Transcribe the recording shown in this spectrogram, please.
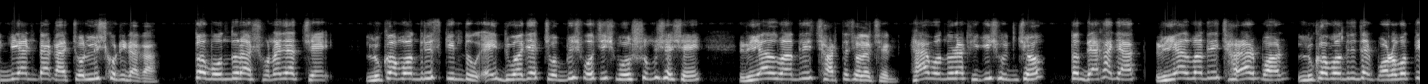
ইন্ডিয়ান টাকায় চল্লিশ কোটি টাকা। তো বন্ধুরা, শোনা যাচ্ছে লুকা মদ্রিস কিন্তু এই দু হাজার চব্বিশ পঁচিশ মরশুম শেষে রিয়াল মাদ্রিদ ছাড়তে চলেছেন। হ্যাঁ বন্ধুরা, ঠিকই শুনছো। তো দেখা যাক, রিয়াল মাদ্রিদ ছাড়ার পর লুকা মদ্রিদের পরবর্তী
